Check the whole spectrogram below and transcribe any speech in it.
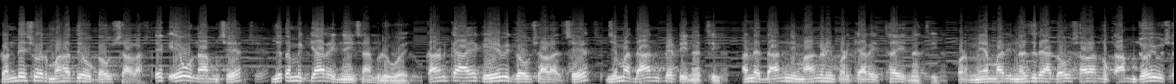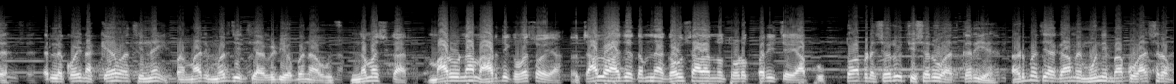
કંડેશ્વર મહાદેવ ગૌશાળા. એક એવું નામ છે જે તમે ક્યારેય નહીં સાંભળ્યું હોય. કારણ કે આ એક એવી ગૌશાળા છે જેમાં દાન પેટી નથી અને દાનની માંગણી પણ ક્યારેય થઈ નથી. પણ મેં મારી નજરે આ ગૌશાળાનું કામ જોયું છે એટલે કોઈના કહેવાથી નહીં પણ મારી મરજીથી આ વીડિયો બનાવું છું. નમસ્કાર મારું નામ હાર્દિક વસોયા. તો ચાલો આજે તમને ગૌશાળાનો થોડોક પરિચય આપું. તો આપણે શરૂથી શરૂઆત કરીએ. હડમતિયા ગામે મુનિ બાપુ આશ્રમ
